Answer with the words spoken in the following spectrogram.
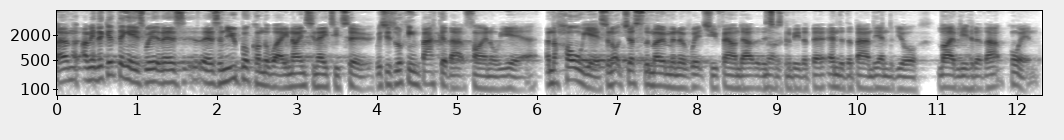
Um, I mean, the good thing is there's, there's a new book on the way, 1982, which is looking back at that final year and the whole year. So not just the moment of which you found out that this no. was going to be the end of the band, the end of your livelihood at that point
